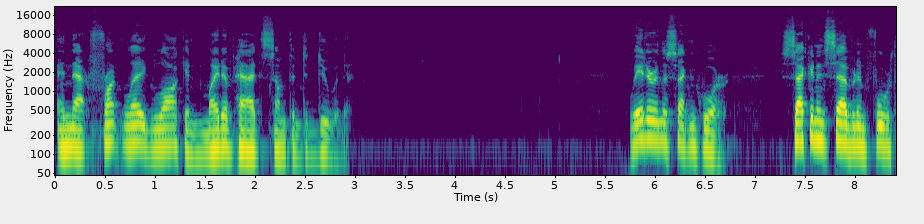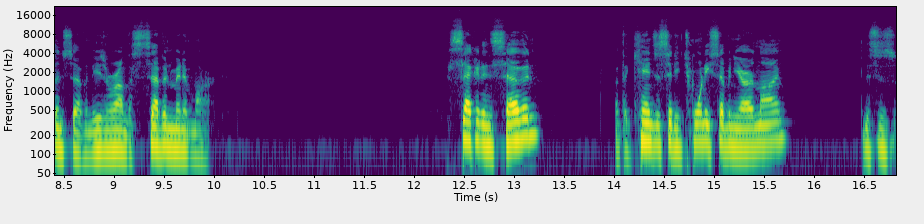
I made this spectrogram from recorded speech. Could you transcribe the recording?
And that front leg lock locking might have had something to do with it. Later in the second quarter, second and seven and fourth and seven. These are around the seven minute mark. Second and seven at the Kansas City 27 yard line. This is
